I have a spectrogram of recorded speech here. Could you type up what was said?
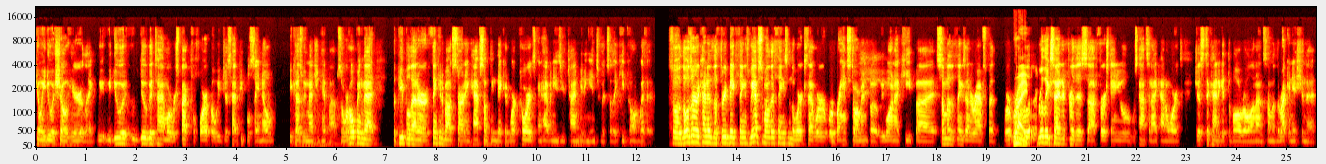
can we do a show here? Like we, we do it, we do a good time. We're respectful for it, but we've just had people say no because we mentioned hip hop. So we're hoping that the people that are thinking about starting have something they could work towards and have an easier time getting into it, so they keep going with it. So those are kind of the three big things. We have some other things in the works that we're we're brainstorming, but we want to keep uh, some of the things under wraps. But we're, we're Right. really, really excited for this uh, first annual Wisconsin Icon Awards, just to kind of get the ball rolling on some of the recognition that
